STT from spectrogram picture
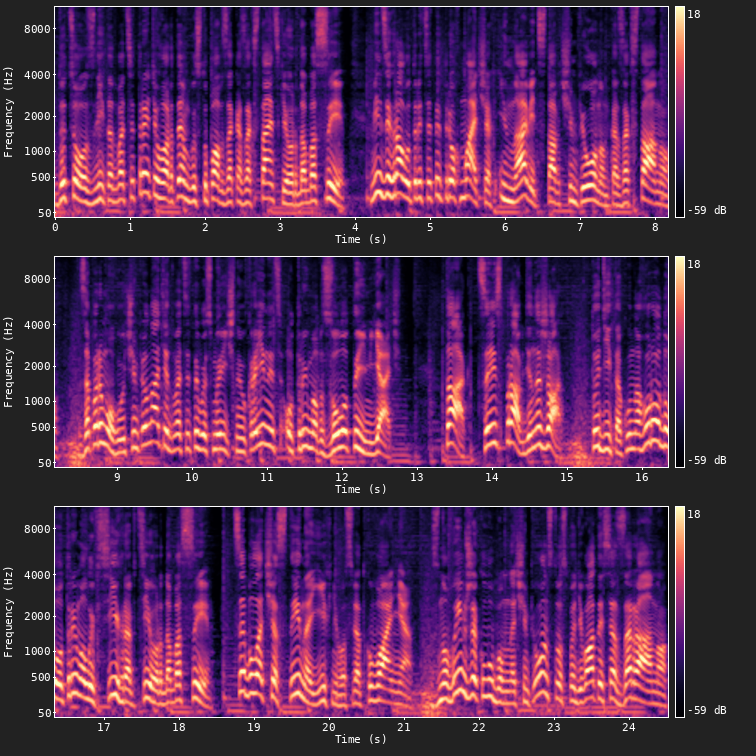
До цього з літа 23-го Артем виступав за казахстанські Ордабаси. Він зіграв у 33 матчах і навіть став чемпіоном Казахстану. За перемогу у чемпіонаті 28-річний українець отримав золотий м'яч. Так, це і справді не жарт. Тоді таку нагороду отримали всі гравці Ордабаси. Це була частина їхнього святкування. З новим же клубом на чемпіонство сподіватися зарано,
